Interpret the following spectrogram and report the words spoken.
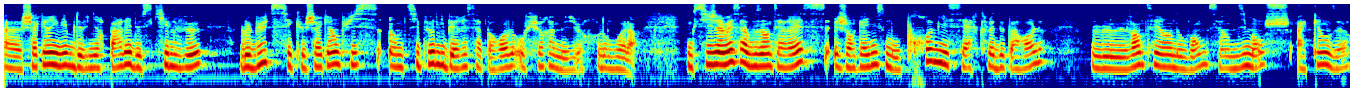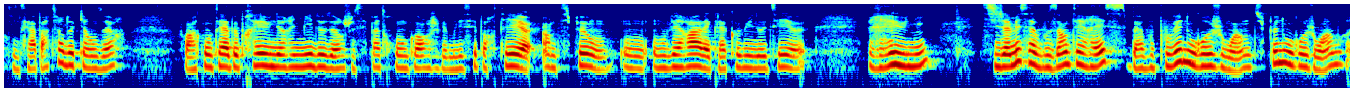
Euh, chacun est libre de venir parler de ce qu'il veut. Le but, c'est que chacun puisse un petit peu libérer sa parole au fur et à mesure. Donc voilà. Donc si jamais ça vous intéresse, j'organise mon premier cercle de parole le 21 novembre, c'est un dimanche à 15h, donc c'est à partir de 15h. Il faudra compter à peu près une heure et demie, deux heures, je ne sais pas trop encore, je vais me laisser porter euh, un petit peu, on, verra avec la communauté euh, réunie. Si jamais ça vous intéresse, bah, vous pouvez nous rejoindre, tu peux nous rejoindre,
